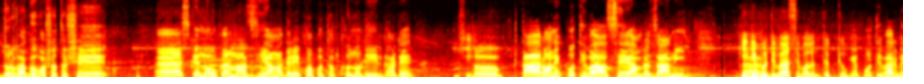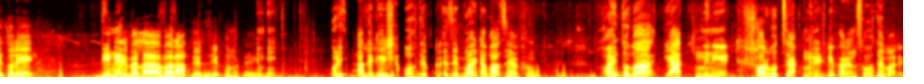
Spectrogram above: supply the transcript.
দুর্ভাগ্যবশত সে আজকে নৌকার মাঝি আমাদের এই কপোতক্ষ নদীর ঘাটে। তো তার অনেক প্রতিভা আছে আমরা জানি। কি কি প্রতিভা আছে বলেন তো একটু? এ প্রতিভার ভিতরে দিনের বেলা বা রাতের যে কোনো টাইমে ঘড়ি না দেখেই সে বলতে পারে যে কয়টা বাজে এখন। হয়তোবা এক মিনিট সর্বোচ্চ এক মিনিট ডিফারেন্স হতে পারে।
